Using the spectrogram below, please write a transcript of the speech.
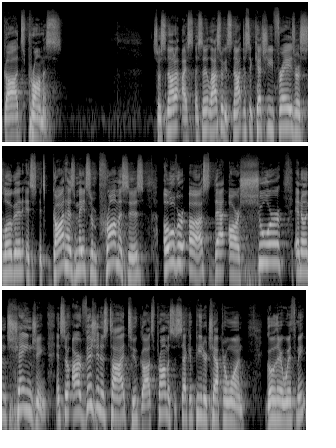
God's promise. So it's not, a, I, I said it last week, it's not just a catchy phrase or a slogan. It's, it's God has made some promises over us that are sure and unchanging. And so our vision is tied to God's promises. Second Peter chapter 1. Go there with me.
